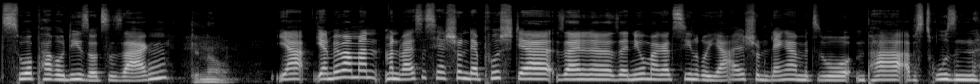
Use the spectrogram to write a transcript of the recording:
zur Parodie sozusagen. Genau. Ja, Jan Böhmermann, man weiß es ja schon, der pusht ja seine, sein Neo-Magazin Royal schon länger mit so ein paar abstrusen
